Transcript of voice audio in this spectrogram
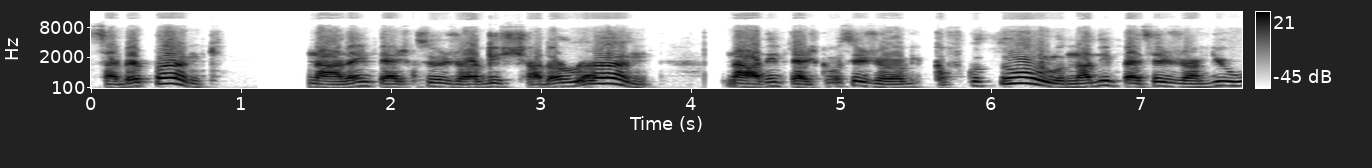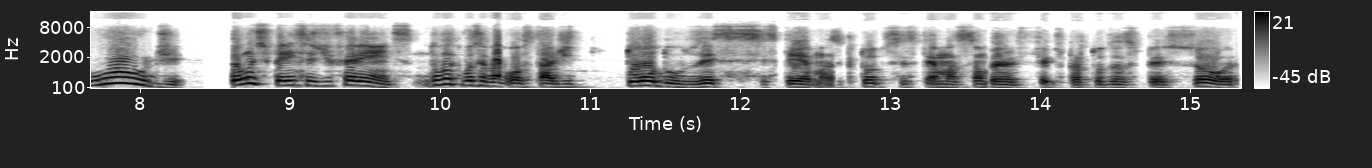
Cyberpunk. Nada impede que você jogue Shadowrun. Nada impede que você jogue Call of Cthulhu. Nada impede que você jogue Wood. São experiências diferentes. Não é que você vai gostar de todos esses sistemas, que todos os sistemas são perfeitos para todas as pessoas.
